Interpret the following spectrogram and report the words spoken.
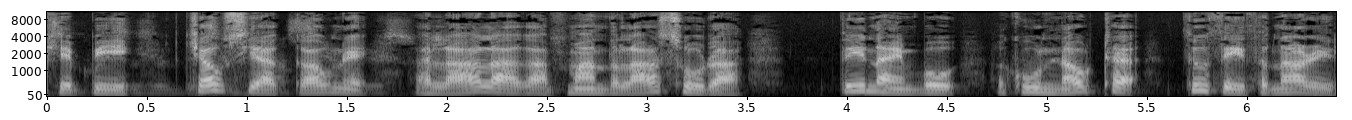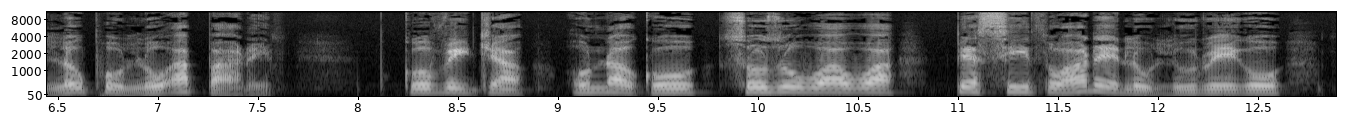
ဖြစ်ပြီး consequences of ကြောက်เสียကောင်းတဲ့အလားအလာကမှန်သလားဆိုတာ သိနိုင်ဖို့အခုနောက်ထပ်သူသေသနာတွေလုပ်ဖို့လိုအပ်ပါတယ်။ကိုဗစ်ကြောင့်အုံနောက်ကိုစိုးစိုးဝါးဝါပျက်စီးသွားတယ်လို့လူတွေကို မ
